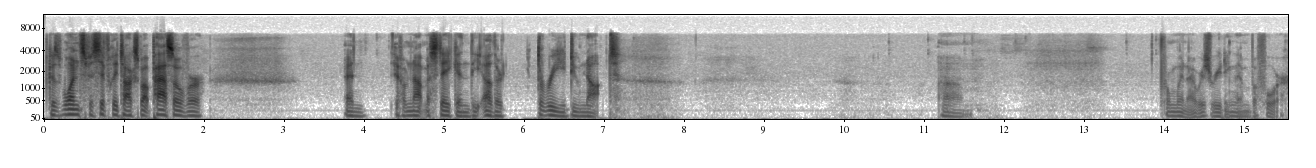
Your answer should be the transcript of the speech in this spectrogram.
because one specifically talks about Passover, and if I'm not mistaken, the other three do not. Um, from when I was reading them before.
